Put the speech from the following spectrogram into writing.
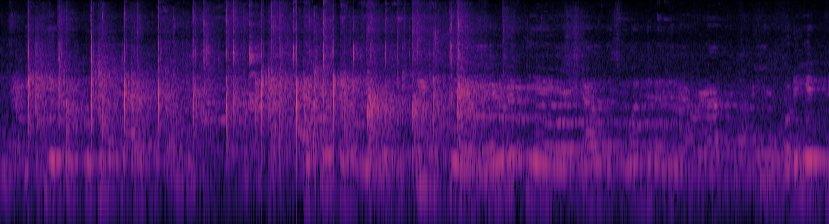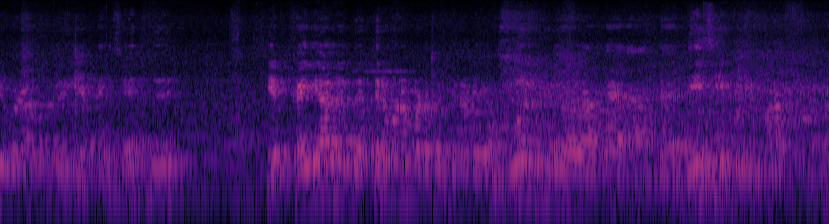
பிகேபி குடும்பத்தாருக்கு நன்றி. அடுத்தது நூற்றி எழுபத்தி எட்டாவது சுதந்திர தின விழாவினுடைய கொடியேற்று விழாவுக்கு என்னை சேர்த்து என் கையால் இந்த திருமண மண்டபத்தினுடைய முதல் நிகழ்வாக அந்த தேசிய கொடி பறக்கணும்னு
